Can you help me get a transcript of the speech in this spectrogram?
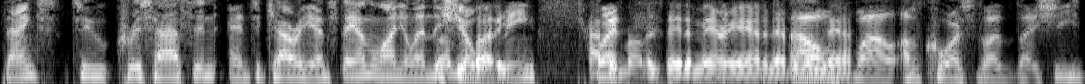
thanks to Chris Hasson and to Carrie Ann. Stay on the line. You'll end the show buddy. with me. Happy But- Mother's Day to Marianne and everyone oh, there. well, of course. She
